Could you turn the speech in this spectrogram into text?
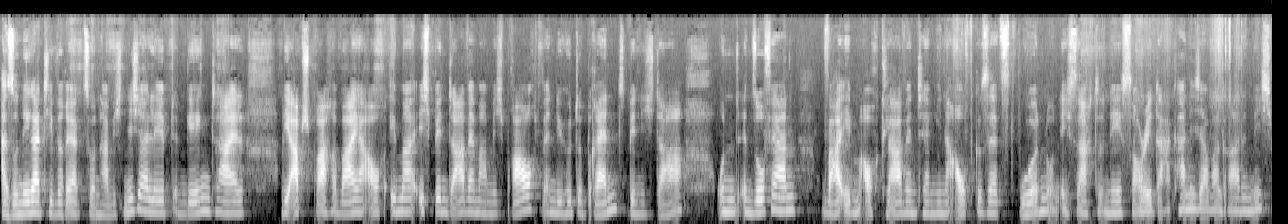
Also negative Reaktionen habe ich nicht erlebt, im Gegenteil. Die Absprache war ja auch immer, ich bin da, wenn man mich braucht, wenn die Hütte brennt, bin ich da. Und insofern war eben auch klar, wenn Termine aufgesetzt wurden und ich sagte, nee, sorry, da kann ich aber gerade nicht.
